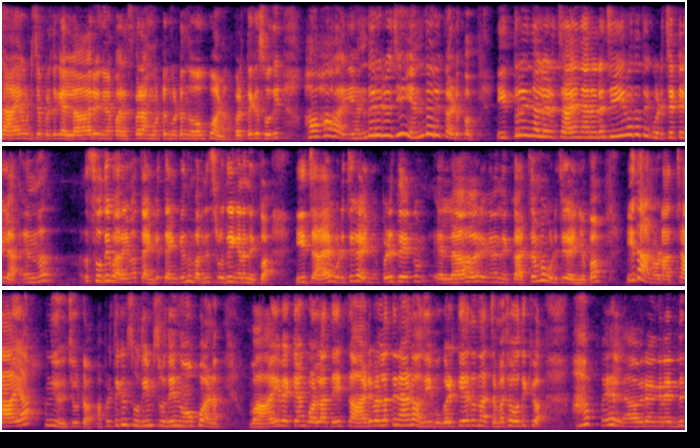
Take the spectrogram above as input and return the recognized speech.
ചായ കുടിച്ചപ്പോഴത്തേക്ക് എല്ലാവരും ഇങ്ങനെ പരസ്പരം അങ്ങോട്ടും ഇങ്ങോട്ടും നോക്കുവാണ്. അപ്പോഴത്തേക്ക് ശ്രുതി ഹാ ഹാ ഹാ എന്തൊരു രുചി എന്തൊരു കടുപ്പം. ഇത്രയും നല്ലൊരു ചായ ഞാൻ എന്റെ ജീവിതത്തിൽ കുടിച്ചിട്ടില്ല എന്ന് ശ്രുതി പറയുമ്പോൾ താങ്ക് യു താങ്ക് യു എന്ന് പറഞ്ഞ് ശ്രുതി ഇങ്ങനെ നിൽക്കുക ഈ ചായ കുടിച്ച് കഴിഞ്ഞപ്പോഴത്തേക്കും എല്ലാവരും ഇങ്ങനെ നിൽക്കുക അച്ചമ്മ കുടിച്ച് കഴിഞ്ഞപ്പം ഇതാണോടാ ചായ? എന്ന് ചോദിച്ചു കേട്ടോ അപ്പോഴത്തേക്കും ശ്രുതിയും ശ്രുതിയും നോക്കുവാണ്. വായി വെക്കാൻ കൊള്ളാത്ത ഈ കാടിവെള്ളത്തിനാണോ നീ പുകഴ്ത്തിയതെന്ന് അച്ചമ്മ ചോദിക്കുക അപ്പോൾ എല്ലാവരും ഇങ്ങനെ ഇരുന്ന്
